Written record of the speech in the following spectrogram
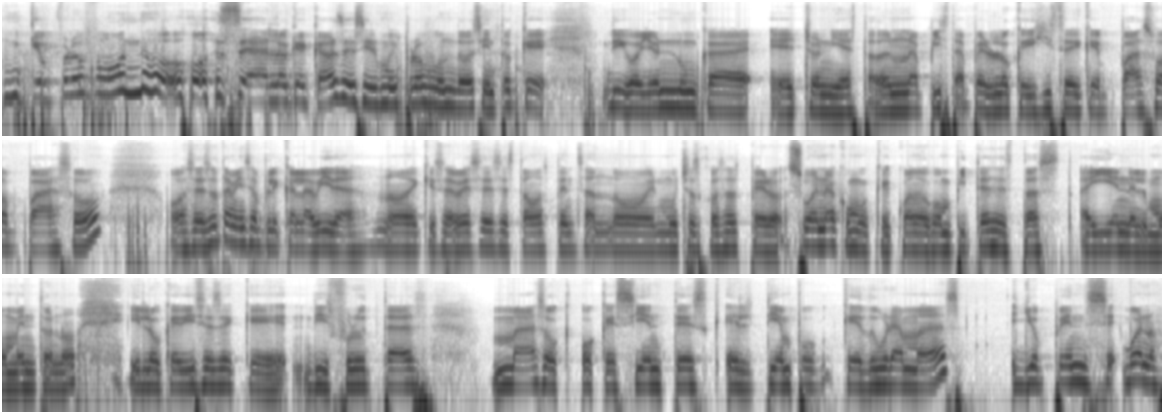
qué profundo. O sea, lo que acabas de decir muy profundo. Siento que, digo, yo nunca he hecho ni he estado en una pista, pero lo que dijiste de que paso a paso, o sea, eso también se aplica a la vida, ¿no? De que a veces estamos pensando en muchas cosas, pero suena como que cuando compites estás ahí en el momento, ¿no? Y lo que dices de que disfrutas más o, que sientes el tiempo que dura más yo pensé, bueno,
